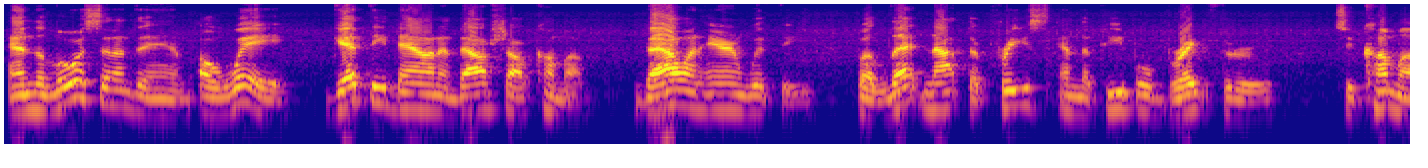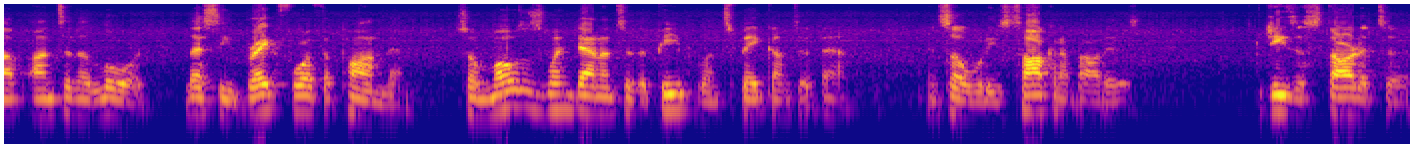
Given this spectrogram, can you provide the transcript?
And the Lord said unto him, Away, get thee down, and thou shalt come up, thou and Aaron with thee. But let not the priests and the people break through to come up unto the Lord, lest he break forth upon them. So Moses went down unto the people and spake unto them. And so what he's talking about is Jesus started to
